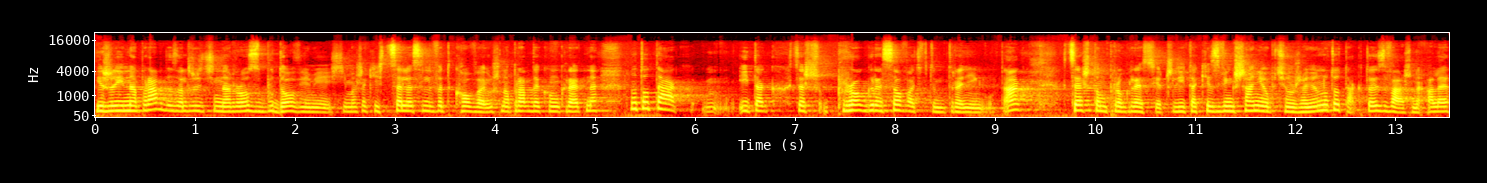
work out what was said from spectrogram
Jeżeli naprawdę zależy Ci na rozbudowie mięśni, masz jakieś cele sylwetkowe już naprawdę konkretne, no to tak i tak chcesz progresować w tym treningu, tak? Chcesz tą progresję, czyli takie zwiększanie obciążenia, no to tak, to jest ważne, ale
